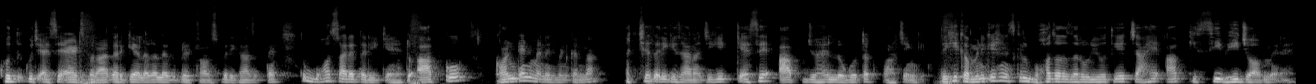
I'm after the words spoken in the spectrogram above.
खुद कुछ ऐसे एड्स बना करके अलग अलग प्लेटफॉर्म्स पर दिखा सकते हैं। तो बहुत सारे तरीके हैं। तो आपको कॉन्टेंट मैनेजमेंट करना अच्छे तरीके से आना चाहिए कि कैसे आप जो है लोगों तक पहुँचेंगे। देखिए कम्युनिकेशन स्किल बहुत ज़्यादा ज़रूरी होती है, चाहे आप किसी भी जॉब में रहें।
